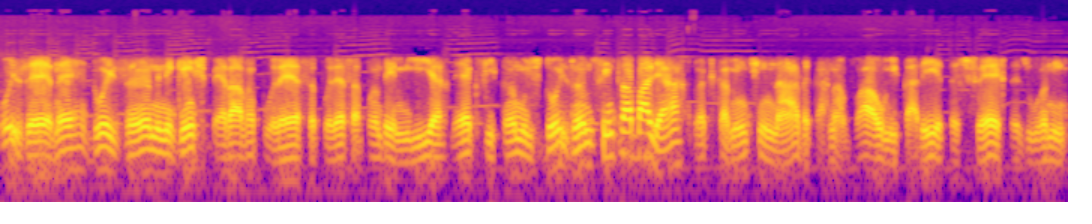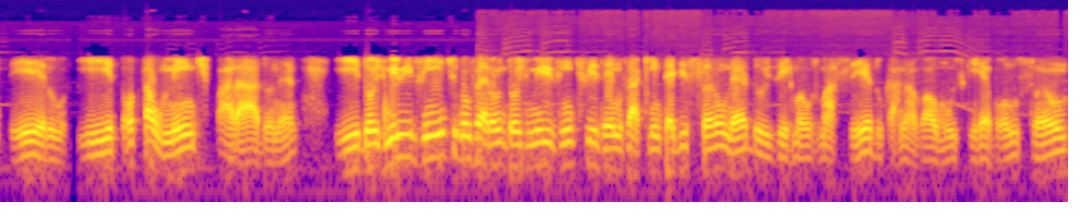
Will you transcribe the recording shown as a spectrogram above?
Pois é, né? Dois anos, ninguém esperava por essa, por essa pandemia, né? Que ficamos dois anos sem trabalhar praticamente em nada, carnaval, micaretas, festas o ano inteiro e totalmente parado, né? E 2020, no verão de 2020, fizemos a quinta edição, né? Dos Irmãos Macedo, Carnaval, Música e Revolução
